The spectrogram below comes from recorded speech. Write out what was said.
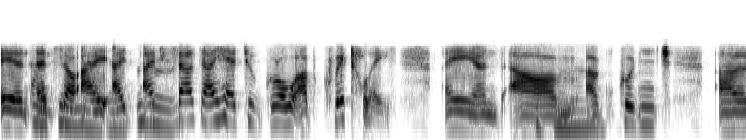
and I and so i i mm-hmm. i felt i had to grow up quickly and um mm-hmm. i couldn't uh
